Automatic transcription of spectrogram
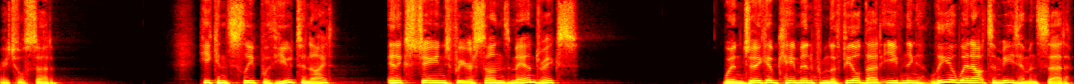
Rachel said, he can sleep with you tonight in exchange for your son's mandrakes. When Jacob came in from the field that evening, Leah went out to meet him and said,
